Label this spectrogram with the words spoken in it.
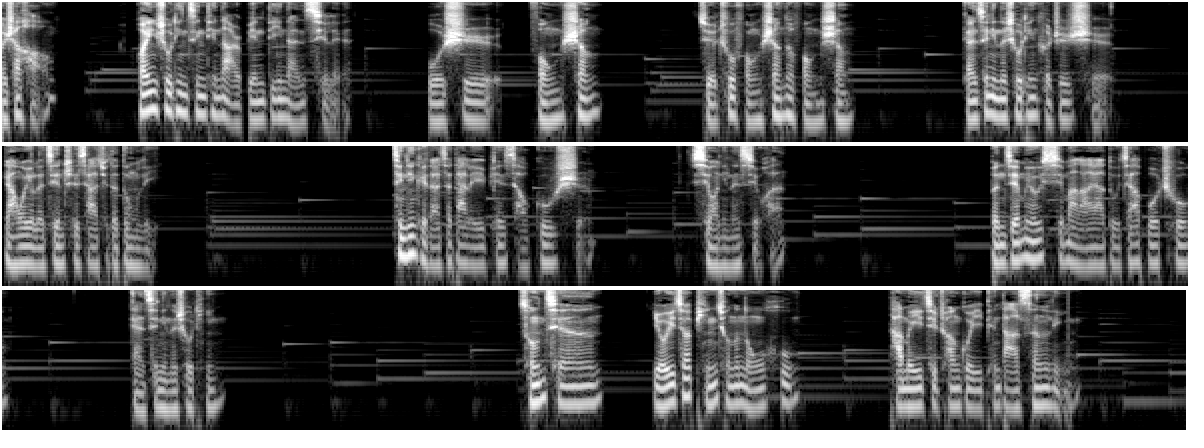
晚上好，欢迎收听今天的耳边低喃系列，我是冯生，绝处逢生的冯生。感谢您的收听和支持，让我有了坚持下去的动力。今天给大家带来一篇小故事，希望你能喜欢。本节目由喜马拉雅独家播出，感谢您的收听。从前，有一家贫穷的农户，他们一起穿过一片大森林。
